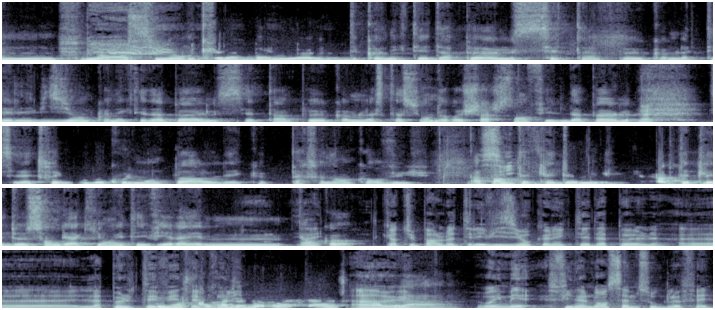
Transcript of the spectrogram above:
Non, sinon que la bagnole connectée d'Apple, c'est un peu comme la télévision connectée d'Apple, c'est un peu comme la station de recharge sans fil d'Apple. C'est des trucs dont beaucoup le monde parle et que personne n'a encore vu. À part peut-être les 2000 peut-être les 200 gars qui ont été virés, et encore. Quand tu parles de télévision connectée d'Apple, euh, l'Apple TV tel qu'on hein, ah oui. oui, mais finalement Samsung le fait.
